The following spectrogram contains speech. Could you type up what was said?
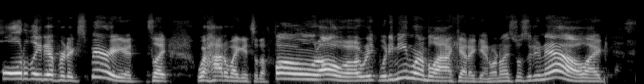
totally different experience. Like, well, how do I get to the phone? Oh, what do you mean we're in blackout again? What am I supposed to do now? Like,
